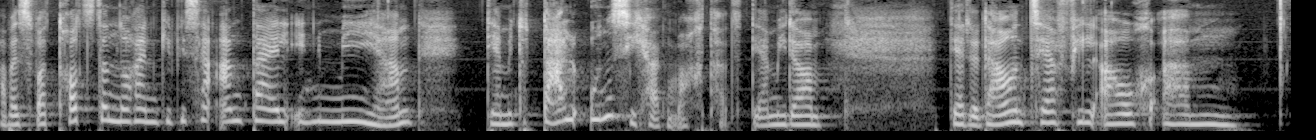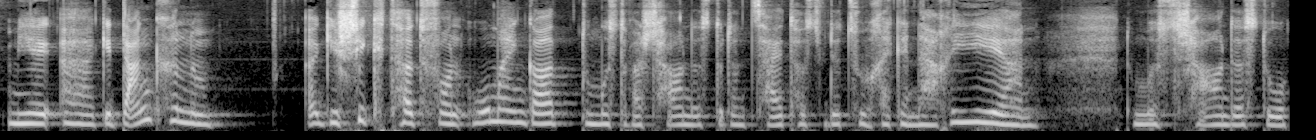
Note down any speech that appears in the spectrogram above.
aber es war trotzdem noch ein gewisser Anteil in mir, der mich total unsicher gemacht hat, der mir da, der da dauernd sehr viel auch ähm, mir äh, Gedanken geschickt hat von, oh mein Gott, du musst aber schauen, dass du dann Zeit hast, wieder zu regenerieren. Du musst schauen, dass du,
